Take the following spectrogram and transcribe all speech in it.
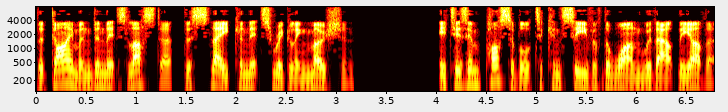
the diamond and its luster, the snake and its wriggling motion. It is impossible to conceive of the one without the other.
